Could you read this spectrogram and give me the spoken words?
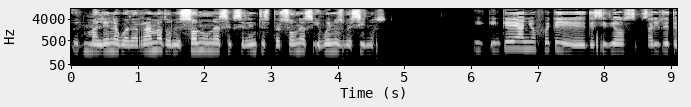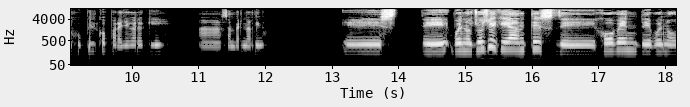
eh, Malena Guadarrama donde son unas excelentes personas y buenos vecinos. ¿Y en qué año fue que decidió salir de Tejupilco para llegar aquí a San Bernardino? Este, bueno, yo llegué antes de joven, de bueno,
